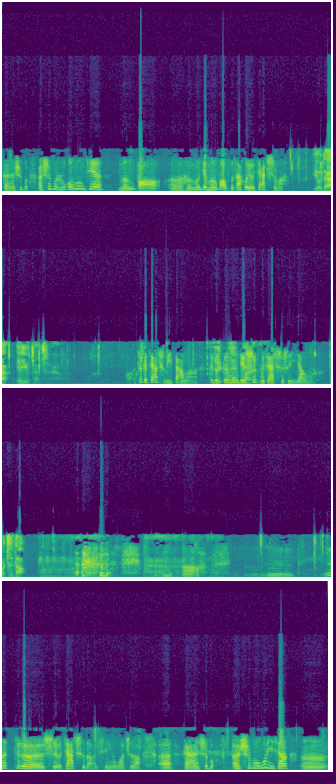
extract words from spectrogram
感恩师傅。啊，师傅，如果梦见蒙宝，呃，梦见蒙宝菩萨会有加持吗？有的也有加持。哦这个加持力大吗？这个跟梦见师傅加持是一样吗？不知道。嗯哦，嗯，那这个是有加持的，行，我知道。呃，感恩师傅。呃，师傅问一下，嗯、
